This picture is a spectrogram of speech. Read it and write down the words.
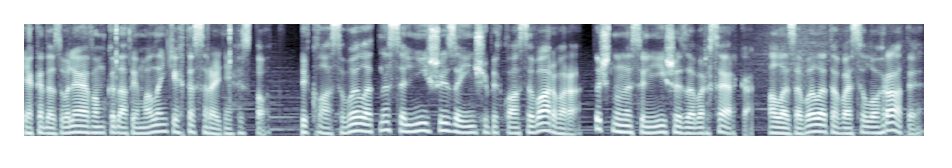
яке дозволяє вам кидати маленьких та середніх істот. Підклас Велет не сильніший за інші підкласи варвара, точно не сильніший за берсерка, але за Велета весело грати.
